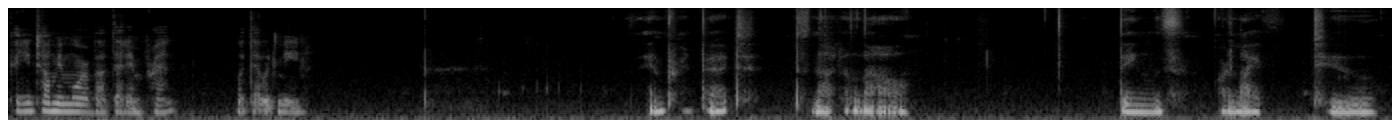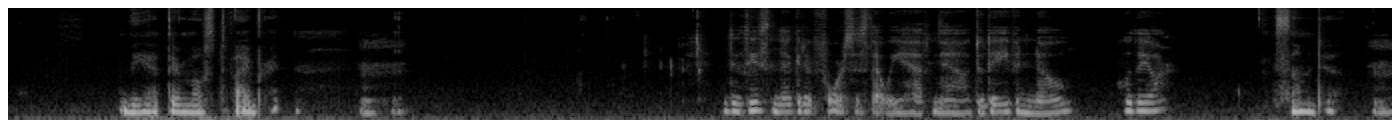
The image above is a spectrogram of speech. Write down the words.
Can you tell me more about that imprint? What that would mean? Imprint that does not allow things or life to be at their most vibrant. Mm-hmm. Do these negative forces that we have now, do they even know who they are? Some do. Hmm.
